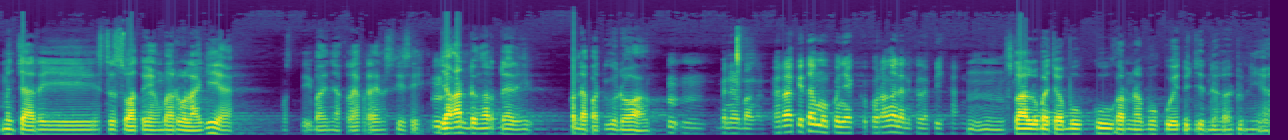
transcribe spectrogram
mencari sesuatu yang baru lagi ya mesti banyak referensi sih Mm. jangan dengar dari pendapat gue doang Mm-mm, bener banget. Karena kita mempunyai kekurangan dan kelebihan. Mm-mm, selalu baca buku karena buku itu jendela dunia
